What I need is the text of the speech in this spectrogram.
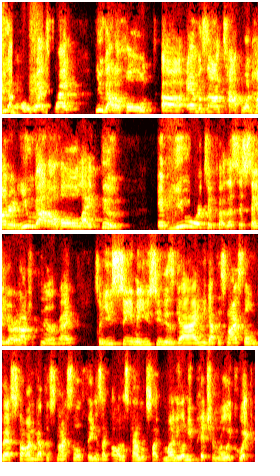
you got a whole website, you got a whole uh, Amazon top 100, you got a whole, like, dude if you were to put, let's just say you're an entrepreneur, right? So you see me, you see this guy, he got this nice little vest on, got this nice little thing. It's like, oh, this guy looks like money. Let me pitch him really quick.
